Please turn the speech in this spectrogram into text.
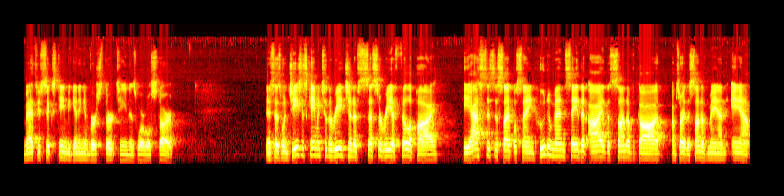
Matthew 16, beginning in verse 13, is where we'll start. And it says, When Jesus came into the region of Caesarea Philippi, he asked his disciples, saying, Who do men say that I, the Son of God, I'm sorry, the Son of Man, am?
